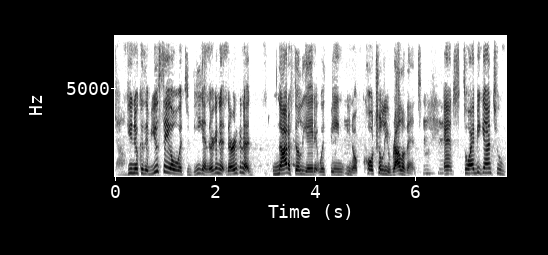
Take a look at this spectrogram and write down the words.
Yeah. You know, because if you say, "Oh, it's vegan," they're gonna they're gonna not affiliated with being, you know, culturally relevant. Mm-hmm. And so I began to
